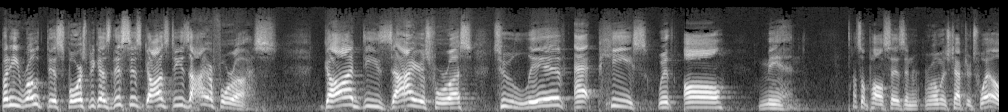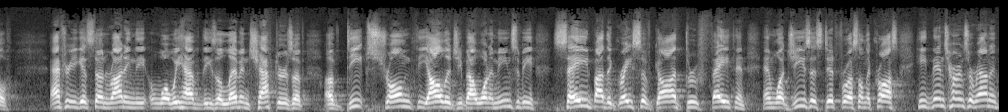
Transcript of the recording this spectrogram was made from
but he wrote this for us because this is God's desire for us. God desires for us to live at peace with all men. That's what Paul says in Romans chapter 12 after he gets done writing the, well, we have these 11 chapters of, of deep, strong theology about what it means to be saved by the grace of God through faith and, and what Jesus did for us on the cross. He then turns around in,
